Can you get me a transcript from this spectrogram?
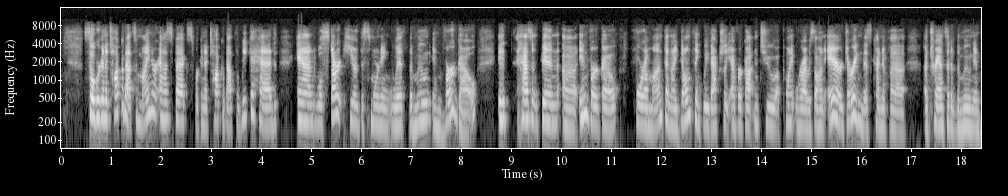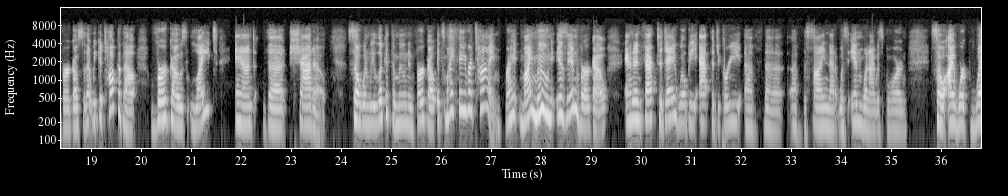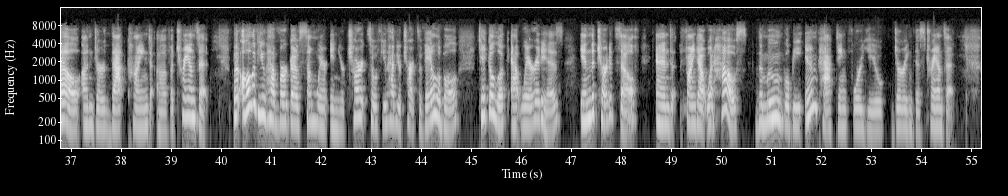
So, we're going to talk about some minor aspects. We're going to talk about the week ahead. And we'll start here this morning with the moon in Virgo. It hasn't been uh, in Virgo for a month. And I don't think we've actually ever gotten to a point where I was on air during this kind of a, a transit of the moon in Virgo so that we could talk about Virgo's light and the shadow. So when we look at the moon in Virgo, it's my favorite time, right? My moon is in Virgo. And in fact, today will be at the degree of the of the sign that it was in when I was born. So I work well under that kind of a transit. But all of you have Virgo somewhere in your chart. So if you have your charts available, take a look at where it is in the chart itself and find out what house the moon will be impacting for you during this transit.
